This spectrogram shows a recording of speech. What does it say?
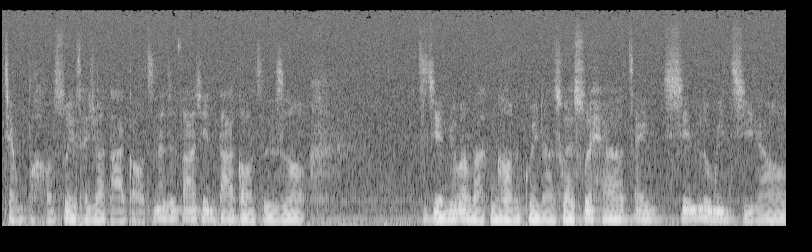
讲不好，所以才需要打稿子。但是发现打稿子的时候，自己也没有办法很好的归纳出来，所以还要再先录一集，然后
